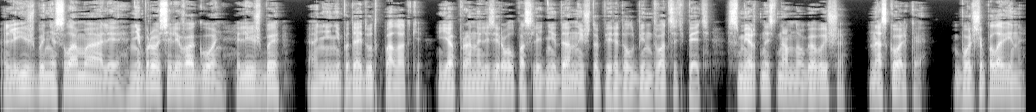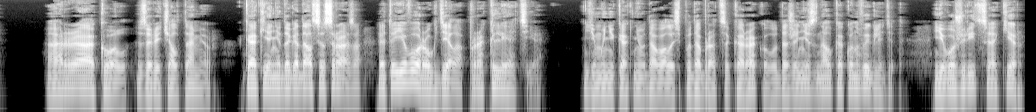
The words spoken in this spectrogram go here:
«Лишь бы не сломали, не бросили в огонь, лишь бы...» «Они не подойдут к палатке. Я проанализировал последние данные, что передал БИН-25. Смертность намного выше. Насколько?» «Больше половины». «Оракул!» – зарычал Тамер. «Как я не догадался сразу! Это его рук дело, проклятие!» Ему никак не удавалось подобраться к Оракулу, даже не знал, как он выглядит. Его жрица Акер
